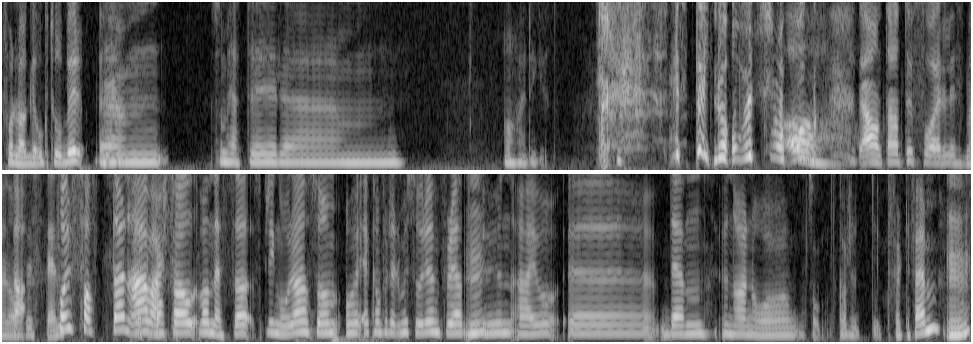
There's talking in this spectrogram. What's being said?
forlaget Oktober, Mm. um, som heter um, Å, herregud. Dette lover så Åh. Jeg antar at du får liksom en Ja, assistent. Forfatteren er i hvert. fall Vanessa Springora, som Og jeg kan fortelle om historien, for Mm. hun er jo eh, den Hun er nå sånn kanskje typ 45. Mm.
